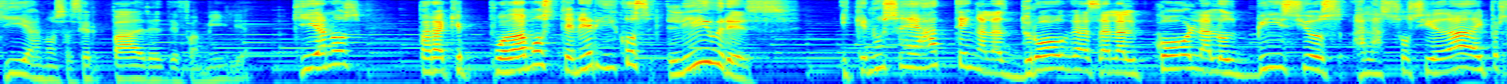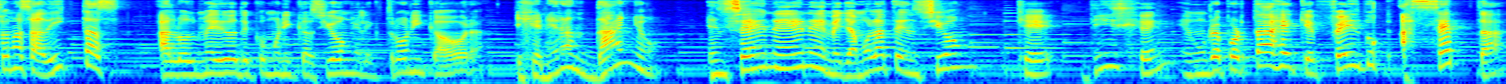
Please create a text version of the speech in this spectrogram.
guíanos a ser padres de familia. Guíanos para que podamos tener hijos libres y que no se aten a las drogas, al alcohol, a los vicios, a la sociedad. Hay personas adictas a los medios de comunicación electrónica ahora y generan daño. En CNN me llamó la atención que dicen en un reportaje que Facebook acepta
